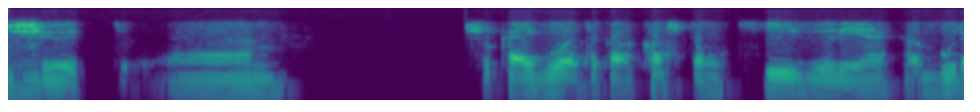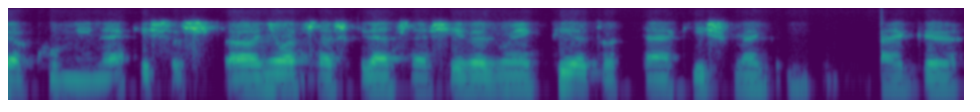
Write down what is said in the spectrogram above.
mm. sőt, sokáig voltak a kaszton kívüliek, a burakuminek, és a 80-as, 90-es években még tiltották is, meg, meg,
